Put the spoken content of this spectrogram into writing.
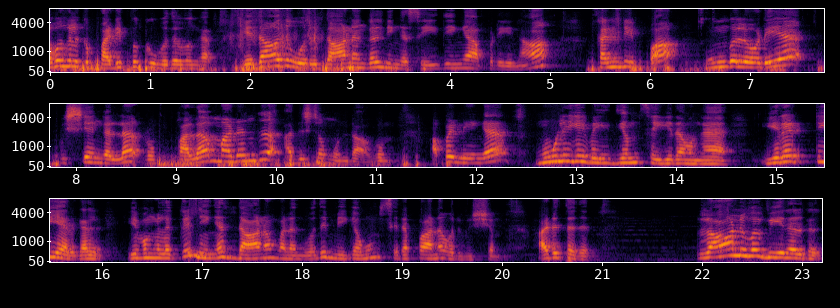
அவங்களுக்கு படிப்புக்கு உதவுங்க. ஏதாவது ஒரு தானங்கள் நீங்கள் செய்தீங்க அப்படின்னா கண்டிப்பா உங்களுடைய விஷயங்கள்ல பல மடங்கு அதிர்ஷ்டம் உண்டாகும். அப்ப நீங்க மூலிகை வைத்தியம் செய்யறவங்க இரட்டியர்கள் இவங்களுக்கு நீங்க தானம் வழங்குவது மிகவும் சிறப்பான ஒரு விஷயம். அடுத்தது ராணுவ வீரர்கள்.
